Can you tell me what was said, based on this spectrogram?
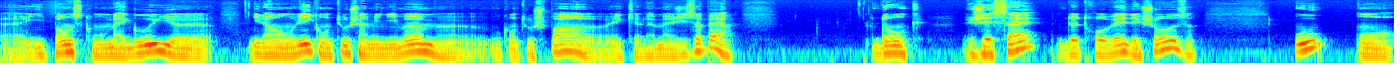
Il pense qu'on magouille. Il a envie qu'on touche un minimum ou qu'on touche pas et que la magie s'opère. Donc, j'essaie de trouver des choses où on,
